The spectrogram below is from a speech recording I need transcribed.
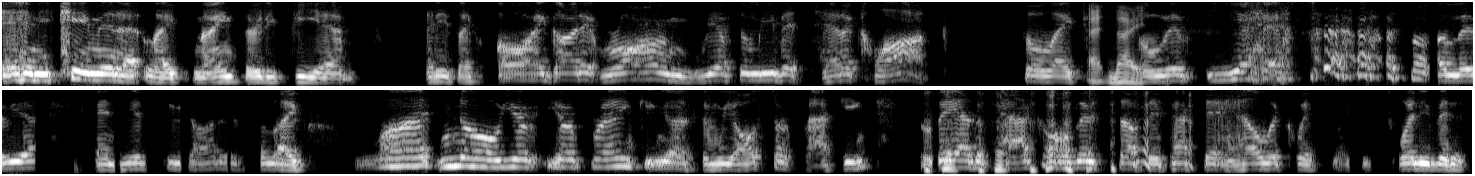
And he came in at like 9:30 p.m. And he's like, "Oh, I got it wrong. We have to leave at 10 o'clock." So like, At night. Olivia, yes. so Olivia and his two daughters were like, "What? No, you're you're pranking us!" And we all start packing. So they had to pack all their stuff. They packed it hella quick, like in 20 minutes.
